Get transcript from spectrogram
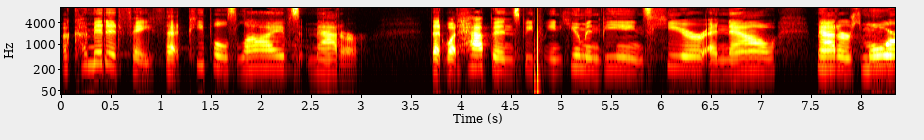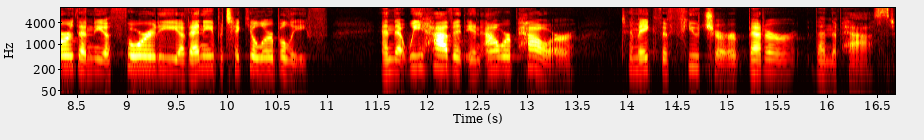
a committed faith that people's lives matter, that what happens between human beings here and now matters more than the authority of any particular belief, and that we have it in our power to make the future better than the past.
